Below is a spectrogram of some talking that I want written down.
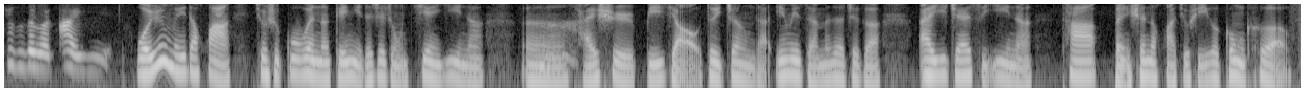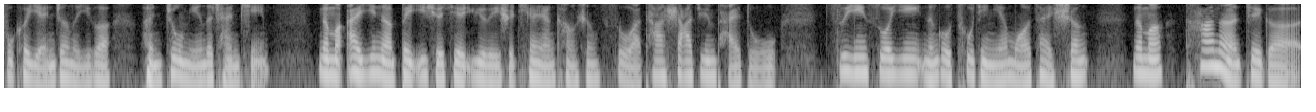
就是这个艾依。我认为的话，就是顾问呢给你的这种建议呢，嗯，还是比较对症的，因为咱们的这个艾依 GSE 呢，它本身的话就是一个共克妇科炎症的一个很著名的产品。那么艾依呢，被医学界誉为是天然抗生素啊，它杀菌排毒、滋阴缩阴，能够促进黏膜再生。那么它呢，这个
